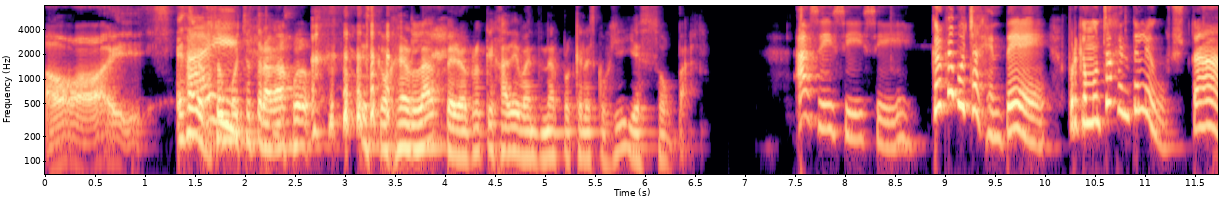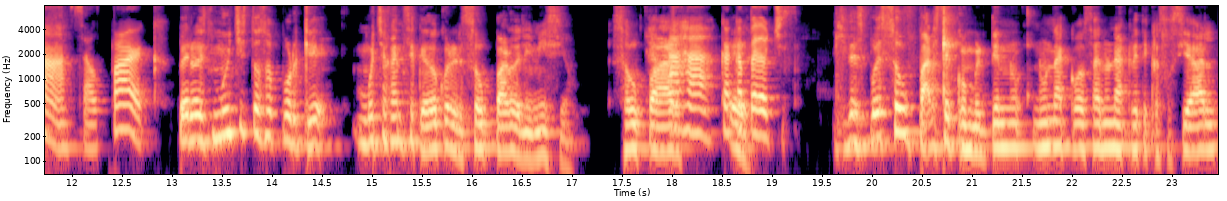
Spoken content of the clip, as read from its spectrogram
Ay, esa me costó mucho trabajo escogerla, pero creo que Jade va a entender por qué la escogí y es South Park. Ah, sí, sí, sí. Creo mucha gente, porque mucha gente le gusta South Park. Pero es muy chistoso porque mucha gente se quedó con el South Park del inicio. South Park. Ajá, cacapedochis. y después South Park se convirtió en una cosa, en una crítica social,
